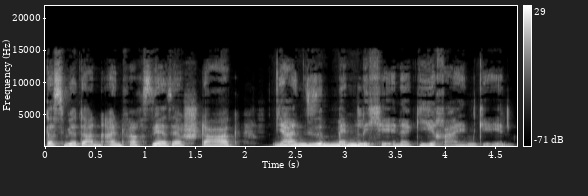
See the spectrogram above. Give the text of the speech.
dass wir dann einfach sehr, sehr stark ja in diese männliche Energie reingehen.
